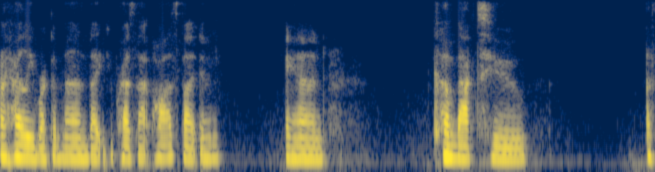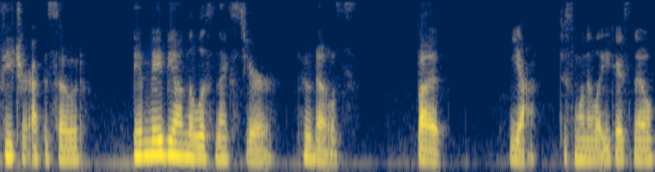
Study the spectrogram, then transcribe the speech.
I highly recommend that you press that pause button and come back to a future episode. It may be on the list next year. Who knows? But yeah, just want to let you guys know.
